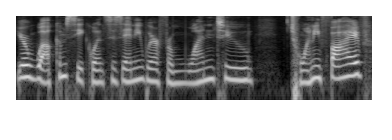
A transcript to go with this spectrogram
Your welcome sequence is anywhere from 1 to 25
